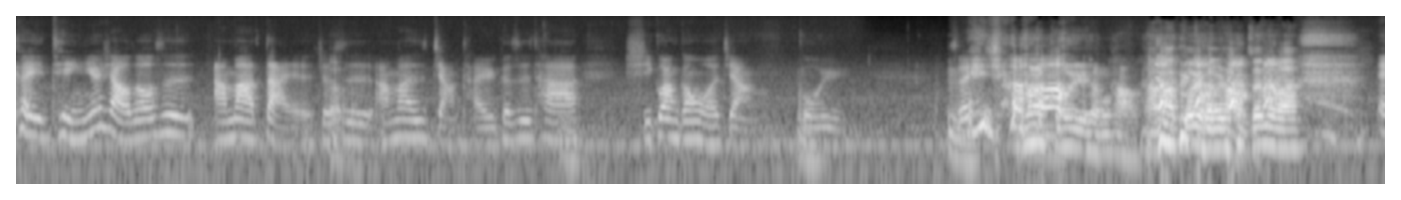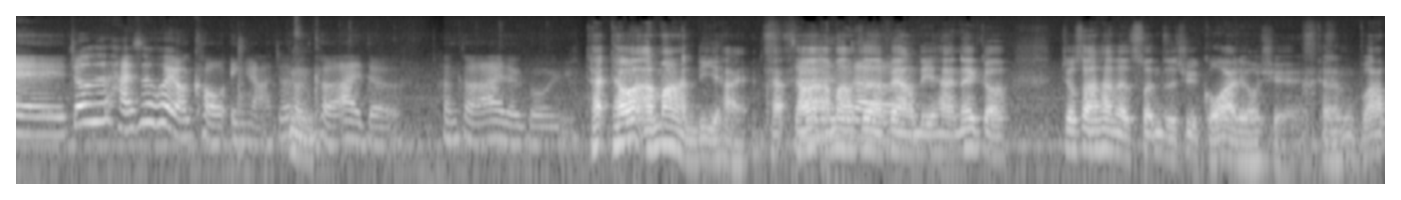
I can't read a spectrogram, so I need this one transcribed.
可以听，因为小时候是阿妈带的，就是阿妈是讲台语，可是她习惯跟我讲国语，所以就阿妈国语很好，阿妈国语很好，真的吗？哎，就是还是会有口音啊，就很可爱的、很可爱的国语。台台湾阿妈很厉害，台台湾阿妈真的非常厉害，那个。就算他的孙子去国外留学，可能不他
